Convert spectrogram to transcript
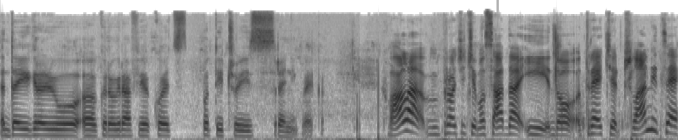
da igraju koreografije koje potiču iz srednjeg veka. Hvala, proći ćemo sada i do treće članice. E,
